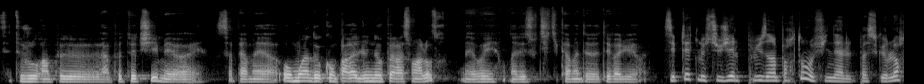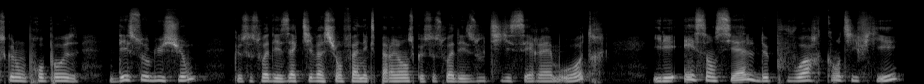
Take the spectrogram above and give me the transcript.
c'est toujours un peu un peu touchy, mais ça permet au moins de comparer l'une opération à l'autre. Mais oui, on a des outils qui permettent d'évaluer. C'est peut-être le sujet le plus important au final, parce que lorsque l'on propose des solutions, que ce soit des activations fan expérience, que ce soit des outils CRM ou autres, il est essentiel de pouvoir quantifier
